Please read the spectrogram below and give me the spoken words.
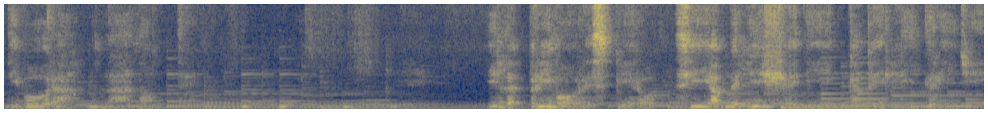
divora la notte. Il primo respiro si abbellisce di capelli grigi,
